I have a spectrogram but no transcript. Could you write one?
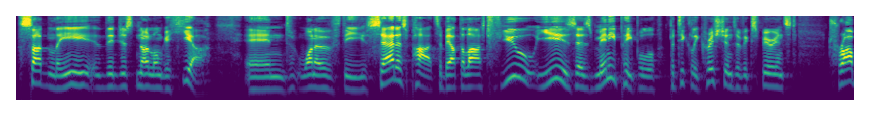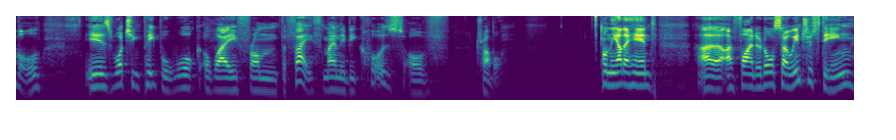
suddenly they're just no longer here. And one of the saddest parts about the last few years, as many people, particularly Christians, have experienced trouble, is watching people walk away from the faith, mainly because of trouble. On the other hand, uh, I find it also interesting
